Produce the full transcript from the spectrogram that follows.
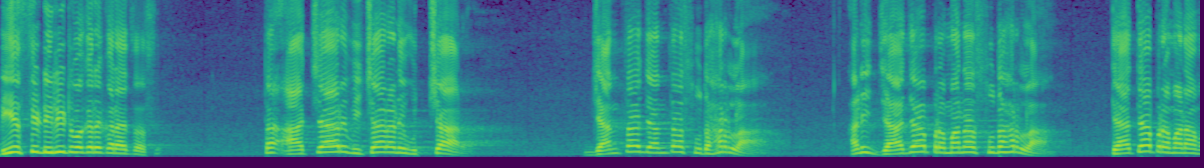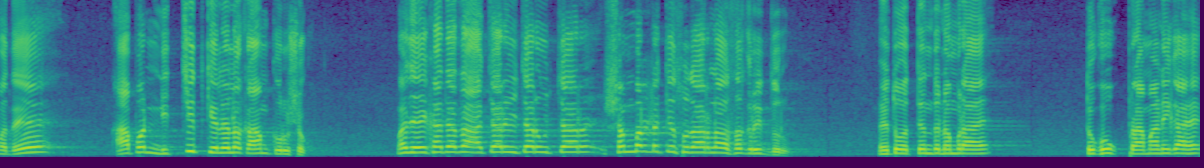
डी एस सी डिलीट वगैरे करायचं असेल तर आचार विचार आणि उच्चार ज्यांचा ज्यांचा सुधारला आणि ज्या ज्या प्रमाणात सुधारला त्या त्या प्रमाणामध्ये आपण निश्चित केलेलं काम करू शकू. म्हणजे एखाद्याचा आचार विचार उच्चार शंभर टक्के सुधारला असं गृहित धरू. म्हणजे तो अत्यंत नम्र आहे तो खूप प्रामाणिक आहे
